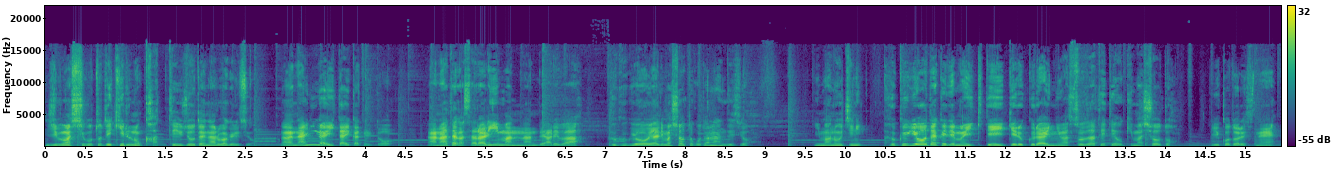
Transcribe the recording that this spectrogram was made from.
自分は仕事できるのかっていう状態になるわけですよ。だから何が言いたいかというとあなたがサラリーマンなんであれば副業をやりましょうってことなんですよ。今のうちに。副業だけでも生きていけるくらいには育てておきましょうということですね。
